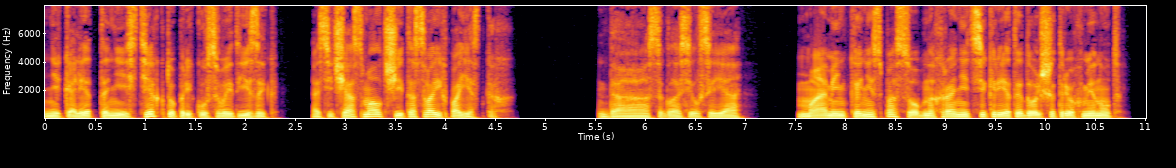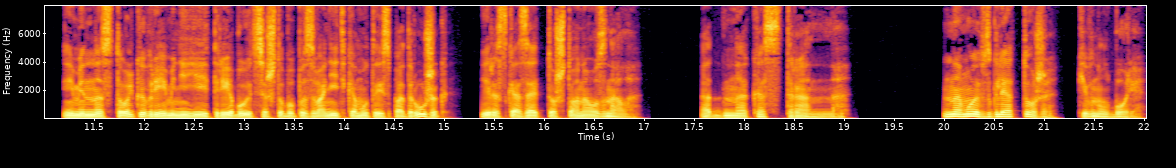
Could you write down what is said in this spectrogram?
Николетта не из тех, кто прикусывает язык, а сейчас молчит о своих поездках». «Да», — согласился я, Маменька не способна хранить секреты дольше трех минут. Именно столько времени ей требуется, чтобы позвонить кому-то из подружек и рассказать то, что она узнала. Однако странно. «На мой взгляд, тоже», — кивнул Боря.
